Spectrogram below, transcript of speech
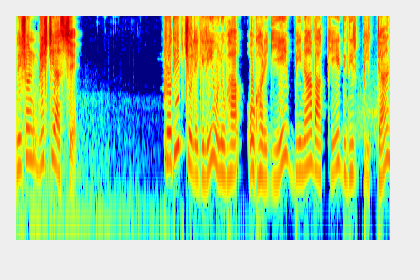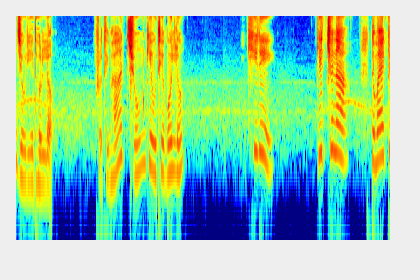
ভীষণ বৃষ্টি আসছে। প্রদীপ চলে গেলে অনুভা ও ঘরে গিয়ে বিনা বাক্যে দিদির পিঠটা জড়িয়ে ধরল। প্রতিভা চমকে উঠে বলল কি রে কিচ্ছু না। তোমায় একটু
